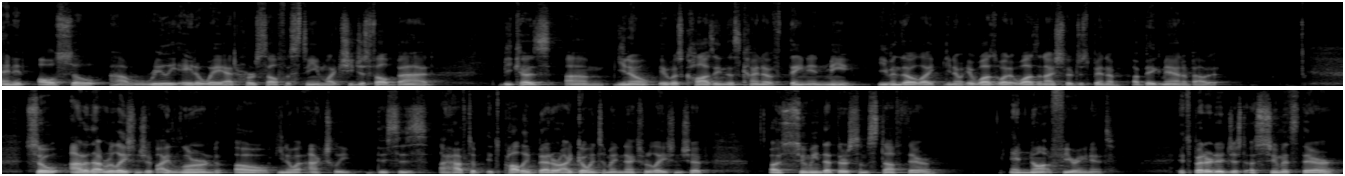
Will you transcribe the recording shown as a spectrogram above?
and it also uh, really ate away at her self esteem. Like she just felt bad because um, you know it was causing this kind of thing in me, even though like you know it was what it was, and I should have just been a, a big man about it. So out of that relationship, I learned, oh, you know what? Actually, this is I have to. It's probably better I go into my next relationship, assuming that there's some stuff there, and not fearing it. It's better to just assume it's there.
